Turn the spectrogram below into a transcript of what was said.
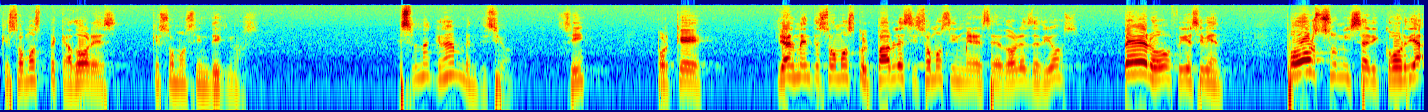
que somos pecadores, que somos indignos. Es una gran bendición, ¿sí? Porque realmente somos culpables y somos inmerecedores de Dios. Pero, fíjese bien, por su misericordia,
